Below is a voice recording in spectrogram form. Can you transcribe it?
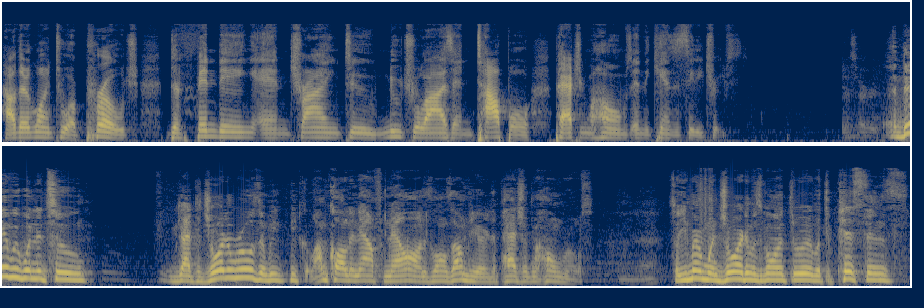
how they're going to approach defending and trying to neutralize and topple Patrick Mahomes and the Kansas City Chiefs. And then we went into, you got the Jordan rules, and we, we I'm calling now from now on, as long as I'm here, the Patrick Mahomes rules. So you remember when Jordan was going through it with the Pistons,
